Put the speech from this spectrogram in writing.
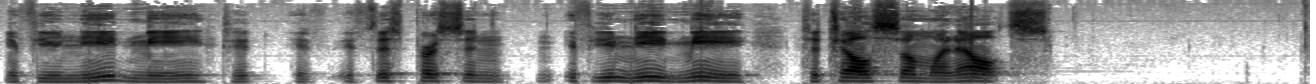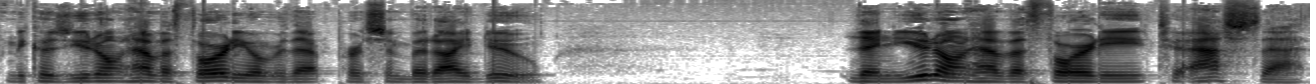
If you need me to, if, if this person, if you need me to tell someone else because you don't have authority over that person, but I do, then you don't have authority to ask that.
